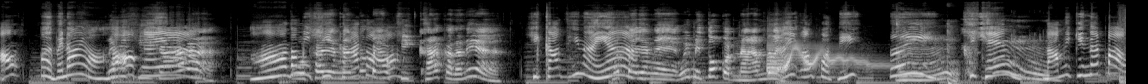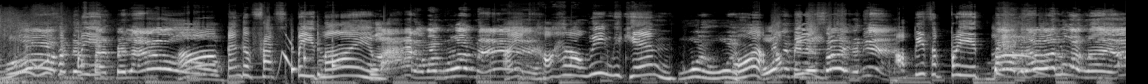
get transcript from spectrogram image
เอ้าเปิดไม่ได้เหรอไม่แล้วมีออกคีไงย์การ์ดอะอะอ๋อต้องมีโถ้าคีอย่าย์งนั้การ์นดต้องเหรไปอเอาคีย์การ์ดก่อนนะเนี่ยคีย์การ์ดที่ไหนแล้วอะไปยังไงวิมีตู้กดน้ำด้วยเฮ้ยลองกดดิ เฮ้ยอืมพี่เคนอืมน้ำนี่กินได้เปล่าโอ้เป็นเดอะแฟตไปแล้วอ๋อเป็น the fast speed เลยว้าระวังร่วงนะเฮ้ยเขาให้เราวิ่งพี่เคนอุ้ยอุ้ยโอ้โอ้ยยจะมีเลเซอร์อีกันเนี่ยออปปี้สปรีดบ้าไปแล้วร่วงเลยอะ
